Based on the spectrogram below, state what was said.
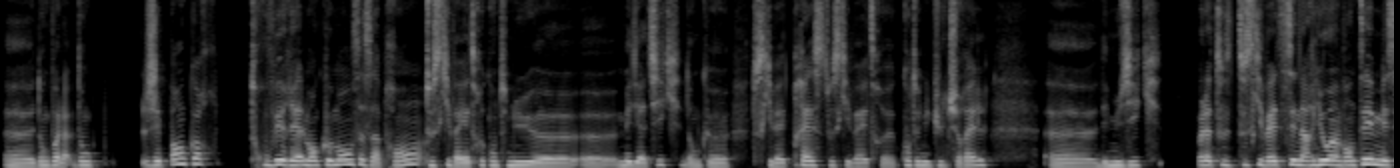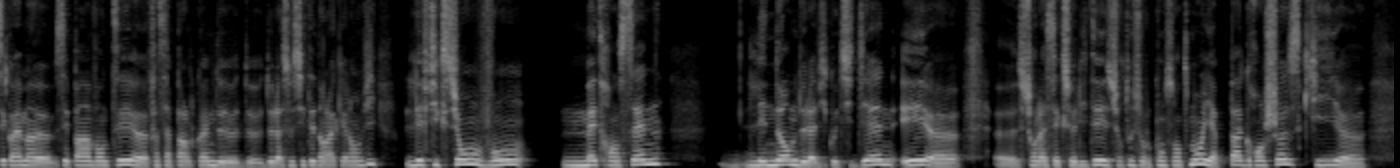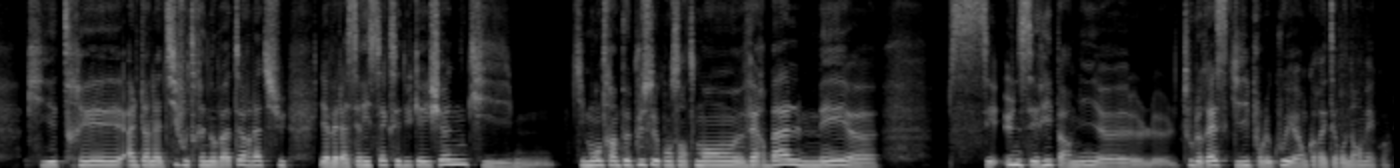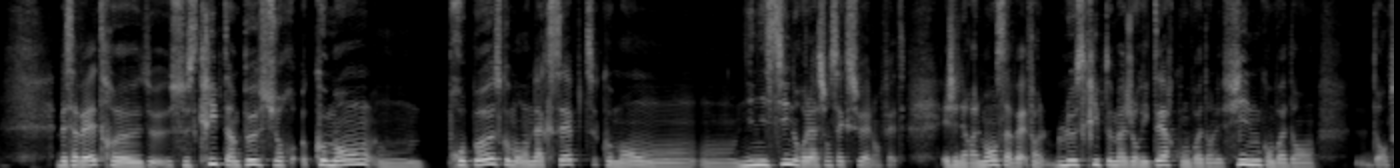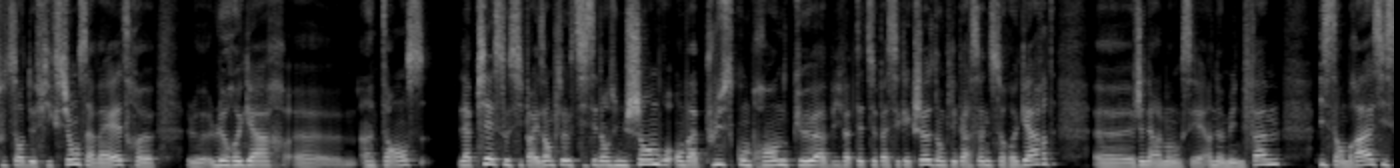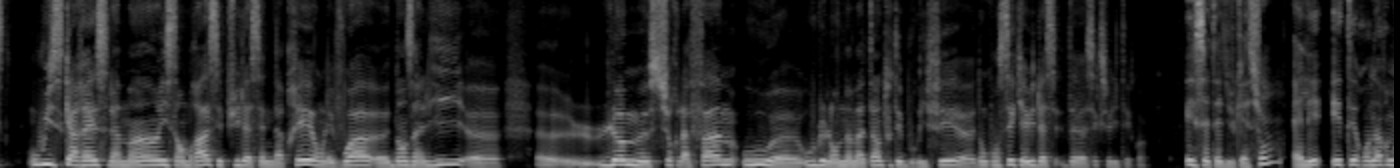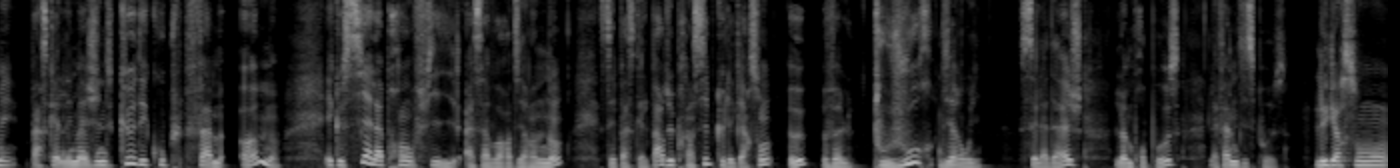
donc voilà. Donc j'ai pas encore trouver réellement comment ça s'apprend. Tout ce qui va être contenu médiatique, donc tout ce qui va être presse, tout ce qui va être contenu culturel, des musiques, voilà tout, ce qui va être scénario inventé, mais c'est quand même c'est pas inventé. Enfin, ça parle quand même de, la société dans laquelle on vit. Les fictions vont mettre en scène les normes de la vie quotidienne et euh, euh, sur la sexualité et surtout sur le consentement, il n'y a pas grand-chose qui euh, qui est très alternatif ou très novateur là-dessus. Il y avait la série Sex Education qui qui montre un peu plus le consentement verbal, mais c'est une série parmi tout le reste qui, pour le coup, est encore hétéronormé. Quoi. Ben, ça va être ce script un peu sur comment on propose, comment on accepte, comment on, initie une relation sexuelle en fait. Et généralement, ça va, enfin, le script majoritaire qu'on voit dans les films, qu'on voit dans dans toutes sortes de fictions, ça va être euh, le, regard euh, intense. La pièce aussi, par exemple, si c'est dans une chambre, on va plus comprendre que ah, il va peut-être se passer quelque chose, donc les personnes se regardent. Euh, généralement, donc c'est un homme et une femme. Ils s'embrassent, ils, où ils se caressent la main, ils s'embrassent, et puis la scène d'après, on les voit euh, dans un lit, euh, euh, l'homme sur la femme, ou, ou le lendemain matin, tout est bourriffé. donc on sait qu'il y a eu de la, sexualité. quoi. Et cette éducation, elle est hétéronormée, parce qu'elle n'imagine que des couples femmes-hommes, et que si elle apprend aux filles à savoir dire non, c'est parce qu'elle part du principe que les garçons, eux, veulent toujours dire oui. C'est l'adage, l'homme propose, la femme dispose. Les garçons,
